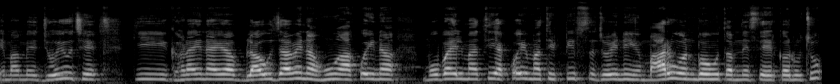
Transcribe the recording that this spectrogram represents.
એમાં મેં જોયું છે કે ઘણા એના એવા બ્લાઉઝ આવે ને, હું આ કોઈના મોબાઈલમાંથી, આ કોઈમાંથી ટિપ્સ જોઈને મારું અનુભવ હું તમને શેર કરું છું.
